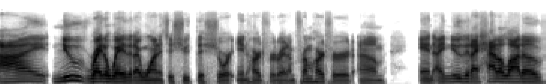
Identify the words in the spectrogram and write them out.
I knew right away that I wanted to shoot this short in Hartford. Right, I'm from Hartford, um, and I knew that I had a lot of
